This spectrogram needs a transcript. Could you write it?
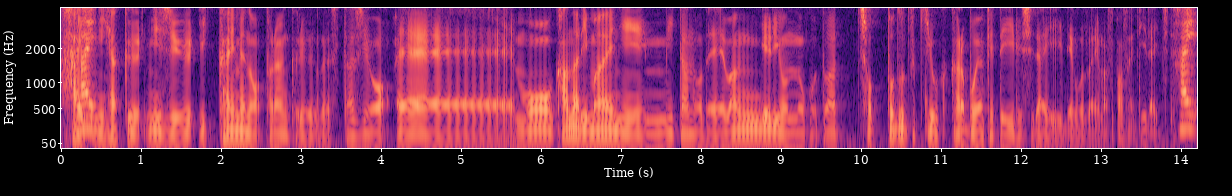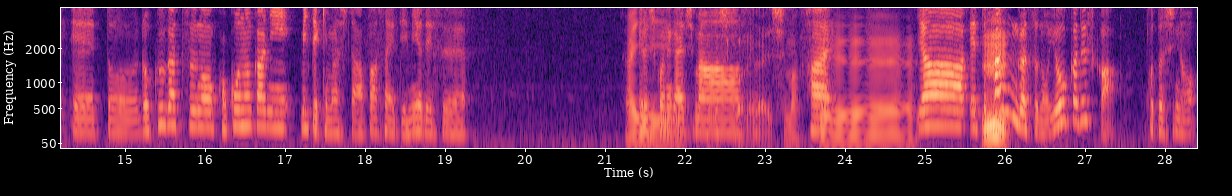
はい、はい。221回目のトランクルームスタジオ、えーもうかなり前に見たので「エヴァンゲリオン」のことはちょっとずつ記憶からぼやけている次第でございます。パーソナリティ第一です。はい、えーっと6月の9日に見てきました。パーソナリティみゆです。はい、よろしくお願いします。よろしくお願いします。はい。いやーえっと、3月の8日ですか？今年の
